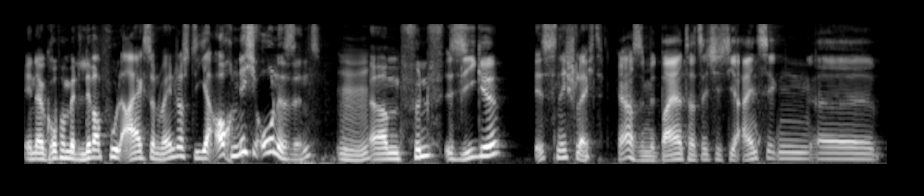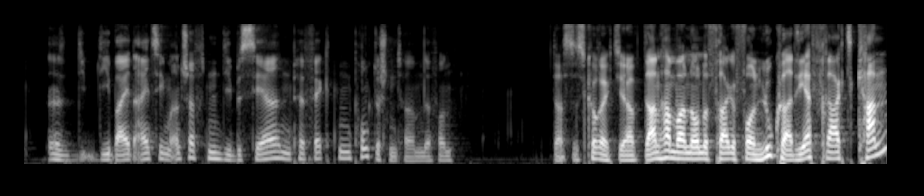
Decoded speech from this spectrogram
in der Gruppe mit Liverpool, Ajax und Rangers, die ja auch nicht ohne sind. Mhm. Ähm, fünf Siege ist nicht schlecht. Ja, sind mit Bayern tatsächlich die einzigen, äh, äh, die, die beiden einzigen Mannschaften, die bisher einen perfekten Punkteschnitt haben davon. Das ist korrekt, ja. Dann haben wir noch eine Frage von Luca. Der fragt, kann,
